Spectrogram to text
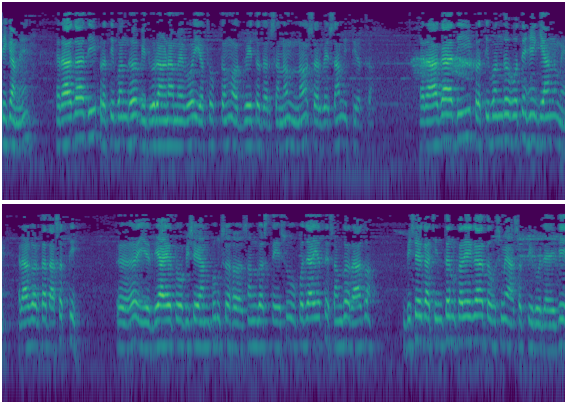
टीका में, रागादि प्रतिबंध विधुराणाम यथोक्तम अद्वैत दर्शनम न सर्वेशा इत्यर्थ। रागादि प्रतिबंध होते हैं ज्ञान में। राग अर्थात आसक्ति। तो ये ध्याय तो विषयानुपुंस संगस्तेषु उपजायते संग राग। विषय का चिंतन करेगा तो उसमें आसक्ति हो जाएगी।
